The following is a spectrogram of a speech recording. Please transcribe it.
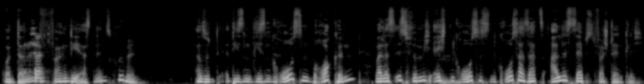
Und dann fangen die ersten ins Grübeln. Also diesen, diesen großen Brocken, weil das ist für mich echt ein mhm. großes, ein großer Satz, alles selbstverständlich.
